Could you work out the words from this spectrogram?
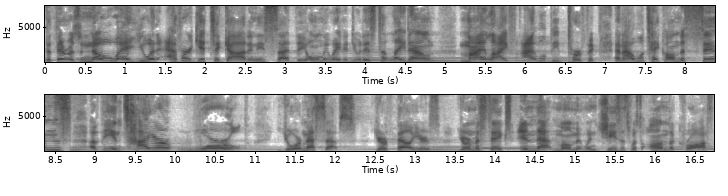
that there was no way you would ever get to God. And he said, The only way to do it is to lay down my life. I will be perfect and I will take on the sins of the entire world, your mess ups. Your failures, your mistakes in that moment when Jesus was on the cross,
